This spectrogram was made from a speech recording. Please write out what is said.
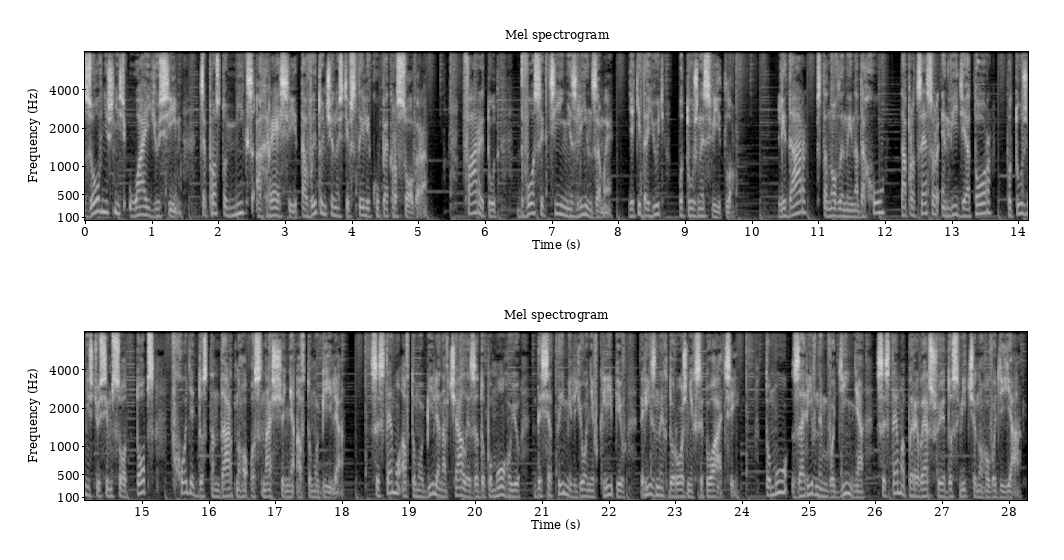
Зовнішність YU7 – це просто мікс агресії та витонченості в стилі купе кросовера. Фари тут двосекційні з лінзами, які дають потужне світло. Лідар, встановлений на даху, та процесор NVIDIA Tor потужністю 700 TOPS входять до стандартного оснащення автомобіля. Систему автомобіля навчали за допомогою 10 мільйонів кліпів різних дорожніх ситуацій. Тому за рівнем водіння система перевершує досвідченого водія.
